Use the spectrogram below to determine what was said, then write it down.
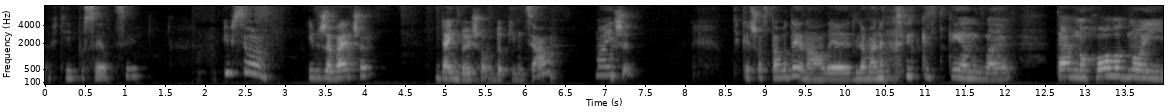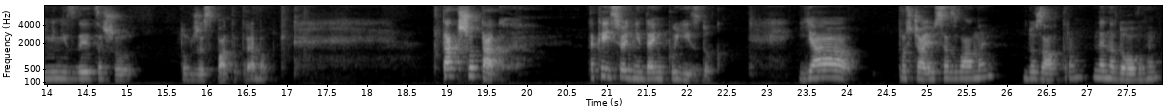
в тій посилці. І все. І вже вечір. День дійшов до кінця майже. Тільки шоста година, але для мене якесь таке, я не знаю, темно, холодно, і мені здається, що то вже спати треба. Так що так. Такий сьогодні день поїздок. Я прощаюся з вами до завтра, ненадовго.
